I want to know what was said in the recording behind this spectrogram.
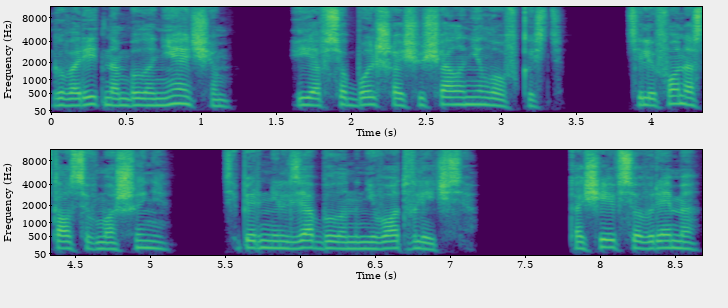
Говорить нам было не о чем, и я все больше ощущала неловкость. Телефон остался в машине, теперь нельзя было на него отвлечься. Кощей все время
